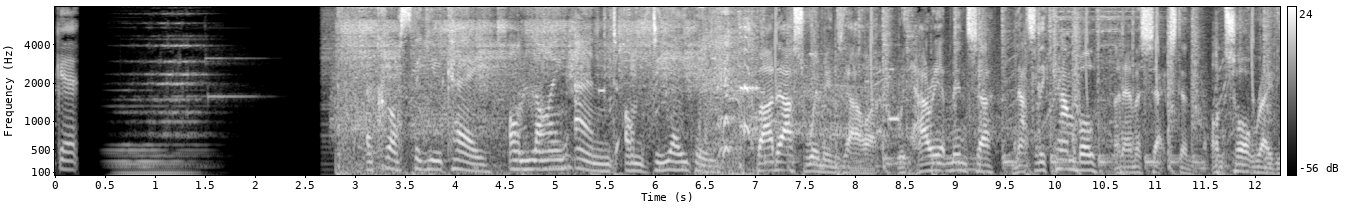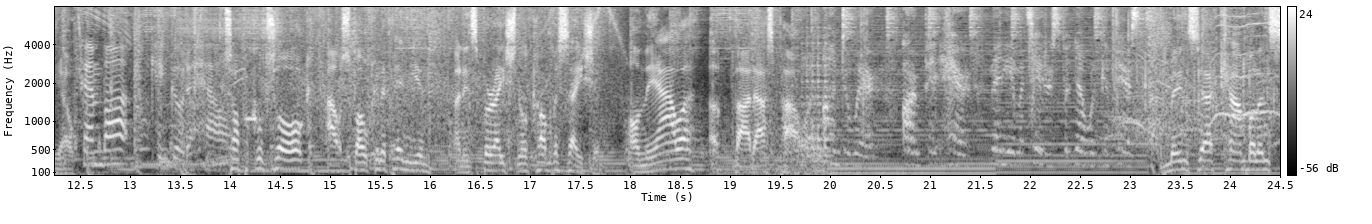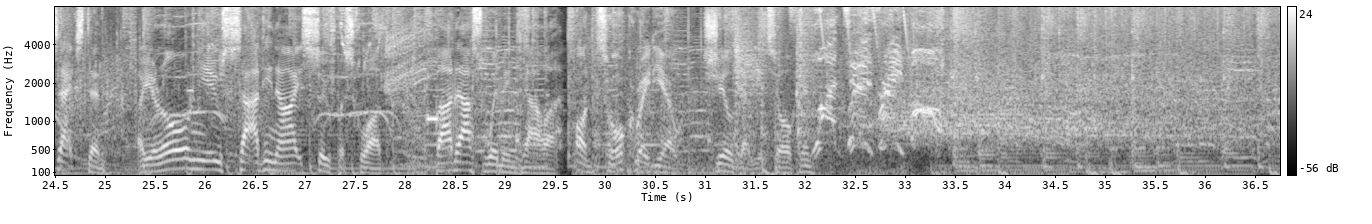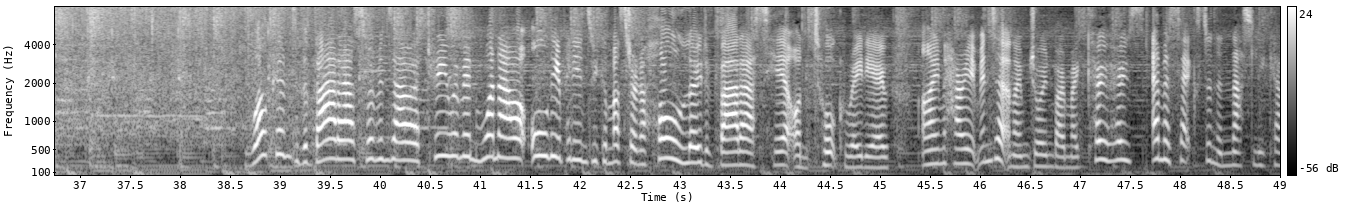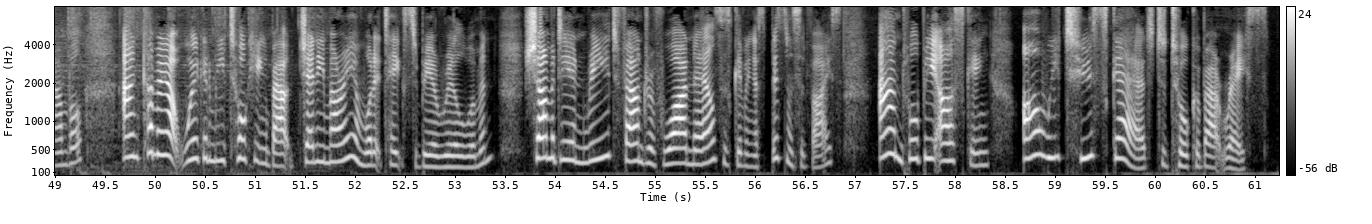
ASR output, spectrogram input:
Target. Across the UK, online and on DAB. Badass Women's Hour with Harriet Minter, Natalie Campbell, and Emma Sexton on Talk Radio. Fembot can go to hell. Topical talk, outspoken opinion, and inspirational conversation on the hour of Badass Power. Underwear, armpit hair, many imitators, but no one compares. Minter, Campbell, and Sexton are your all new Saturday night super squad. Badass Women's Hour on Talk Radio. She'll get you talking. One, two, three, four! Welcome to the Badass Women's Hour. Three women, one hour, all the opinions we can muster, and a whole load of badass here on Talk Radio. I'm Harriet Minter, and I'm joined by my co hosts, Emma Sexton and Natalie Campbell. And coming up, we're going to be talking about Jenni Murray and what it takes to be a real woman. Sharmadean Reid, founder of Wah Nails, is giving us business advice. And we'll be asking Are we too scared to talk about race?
